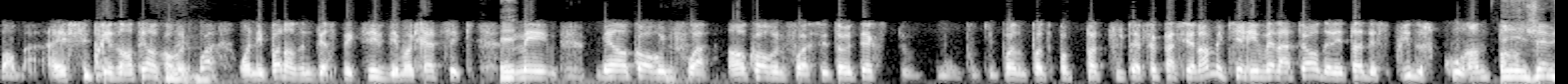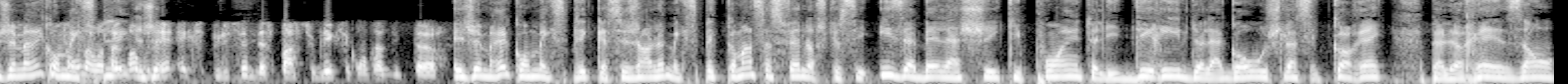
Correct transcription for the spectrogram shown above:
Bon, ben, ainsi présenté, encore une fois, on n'est pas dans une perspective démocratique. Mais, mais encore une fois, encore une fois, c'est un texte qui n'est pas, pas, pas, tout à fait passionnant, mais qui est révélateur de l'état d'esprit de ce courant de pensée. j'aimerais qu'on m'explique. expulser de l'espace public, c'est contradicteur. Et j'aimerais qu'on m'explique, que ces gens-là m'expliquent comment ça se fait lorsque c'est Isabelle Haché qui pointe les dérives de la gauche, là, c'est correct, puis elle a raison,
